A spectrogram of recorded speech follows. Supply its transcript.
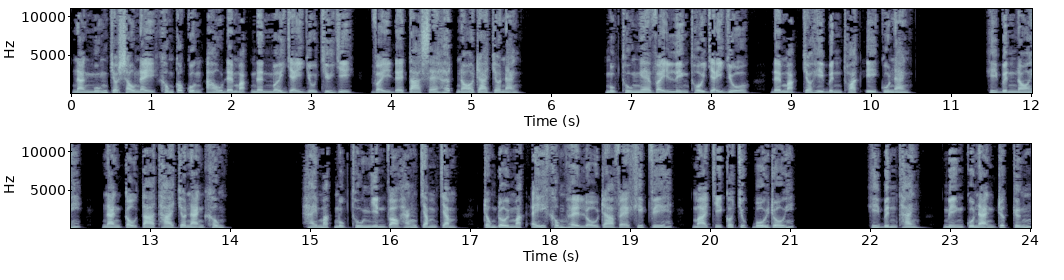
nàng muốn cho sau này không có quần áo để mặc nên mới giãy dụa chứ gì, vậy để ta xé hết nó ra cho nàng. Mục Thu nghe vậy liền thôi giãy dụa, để mặc cho Hi Bình thoát y của nàng. Hi Bình nói, nàng cầu ta tha cho nàng không? Hai mắt Mục Thu nhìn vào hắn chầm chầm, trong đôi mắt ấy không hề lộ ra vẻ khiếp vía, mà chỉ có chút bối rối. Hi Bình than, miệng của nàng rất cứng,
